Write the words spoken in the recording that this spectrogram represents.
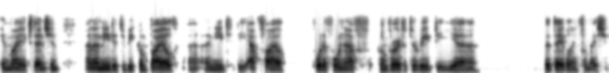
in my extension and I need it to be compiled. Uh, I need the app file for the ForNAV converter to read the, uh, the table information.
